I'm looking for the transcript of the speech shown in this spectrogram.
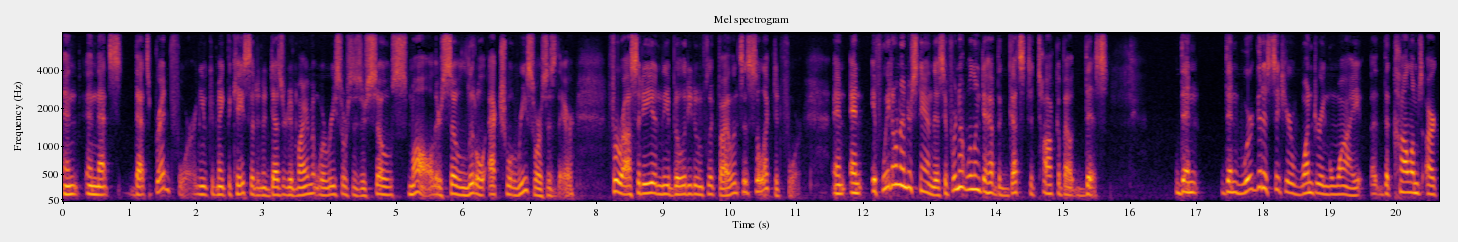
and and that's that's bred for. And you could make the case that in a desert environment where resources are so small, there's so little actual resources there, ferocity and the ability to inflict violence is selected for. And and if we don't understand this, if we're not willing to have the guts to talk about this, then then we're going to sit here wondering why uh, the columns are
